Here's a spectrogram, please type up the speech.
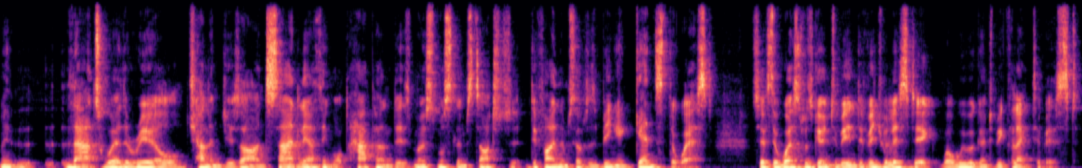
I mean, that's where the real challenges are. And sadly, I think what happened is most Muslims started to define themselves as being against the West. So if the West was going to be individualistic, well, we were going to be collectivist.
